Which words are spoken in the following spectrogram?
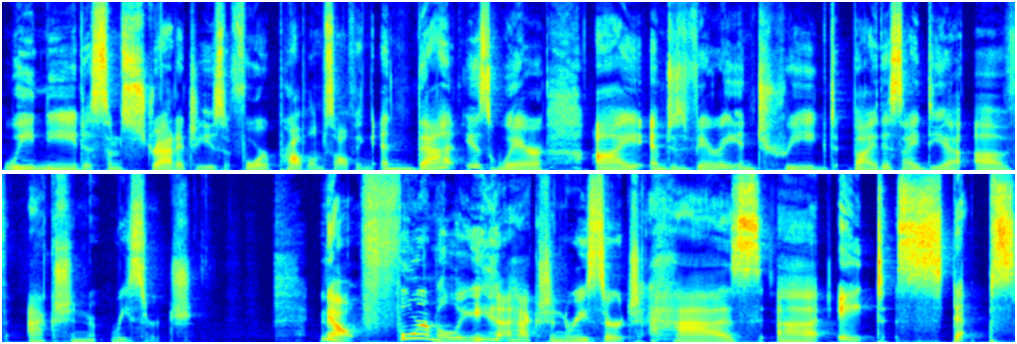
we need some strategies for problem solving. And that is where I am just very intrigued by this idea of action research. Now, formally, action research has uh, eight steps.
